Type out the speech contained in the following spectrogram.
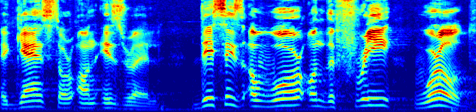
against or on Israel. This is a war on the free world.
